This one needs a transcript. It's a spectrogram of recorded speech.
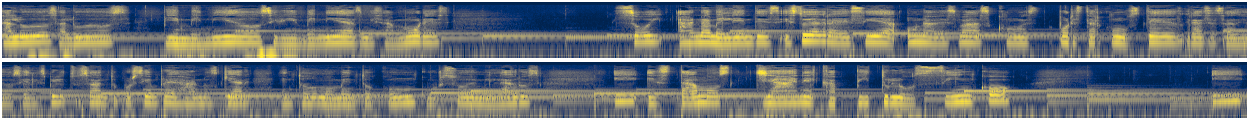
Saludos, saludos, bienvenidos y bienvenidas mis amores. Soy Ana Meléndez y estoy agradecida una vez más por estar con ustedes. Gracias a Dios y al Espíritu Santo por siempre dejarnos guiar en todo momento con un curso de milagros. Y estamos ya en el capítulo 5 y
